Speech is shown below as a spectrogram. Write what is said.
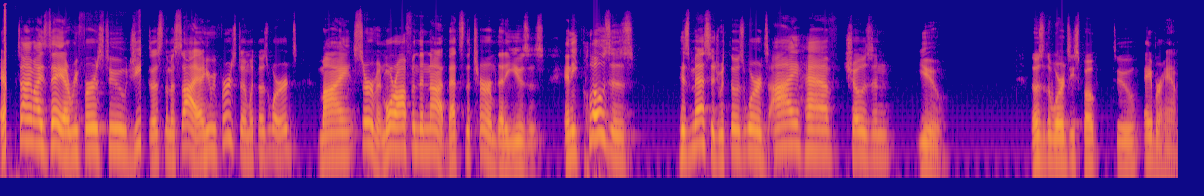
Every time Isaiah refers to Jesus, the Messiah, he refers to him with those words, my servant. More often than not, that's the term that he uses. And he closes his message with those words, I have chosen you. Those are the words he spoke to Abraham.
